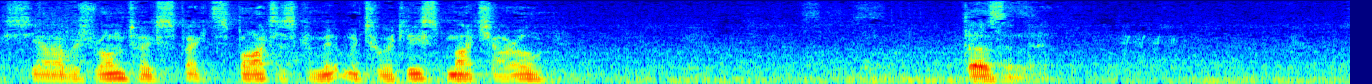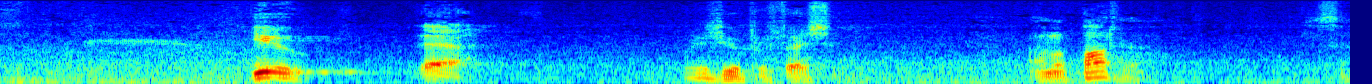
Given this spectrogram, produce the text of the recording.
You see, I was wrong to expect Sparta's commitment to at least match our own. Doesn't it? You, there. What is your profession? I'm a potter, sir.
